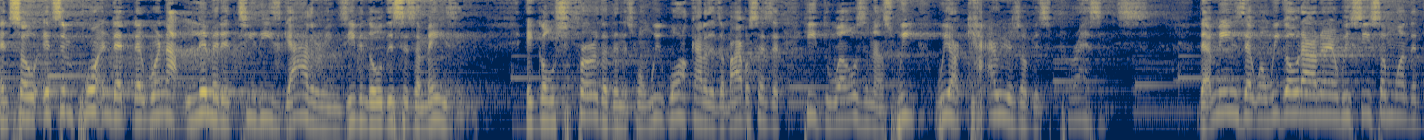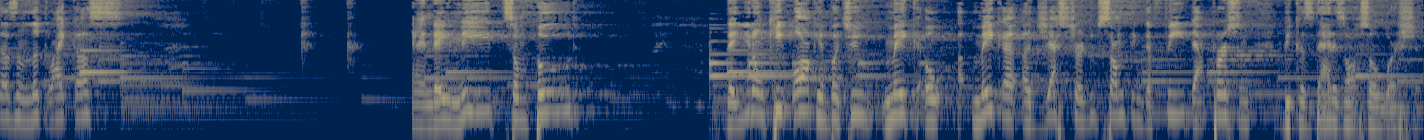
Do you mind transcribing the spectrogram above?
And so it's important that, that we're not limited to these gatherings, even though this is amazing. It goes further than this. When we walk out of this, the Bible says that He dwells in us. We we are carriers of His presence. That means that when we go down there and we see someone that doesn't look like us, and they need some food, that you don't keep walking, but you make a make a, a gesture, do something to feed that person, because that is also worship.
